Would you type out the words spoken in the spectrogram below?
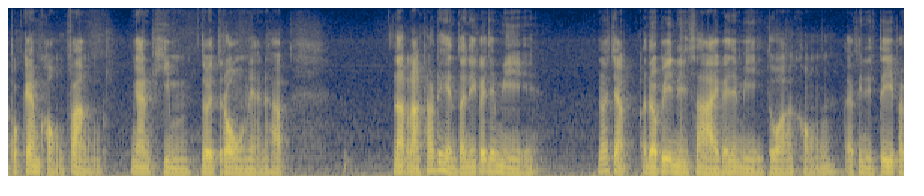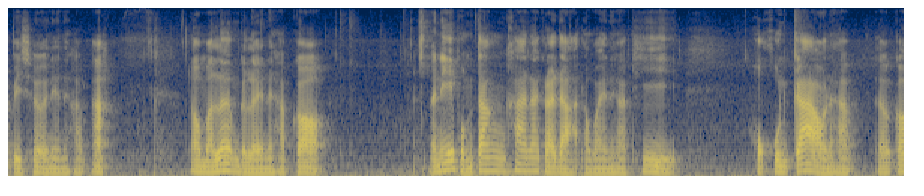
โปรแกรมของฝั่ง งานพิมพ์โดยตรงเนี่ยนะครับ หลักๆเท่าที่เห็นตอนนี้ก็จะมี นอกจาก Adobe InDesign ก็จะมีตัวของ Affinity Publisher เนี่ยนะครับอะเรามาเริ่มกันเลยนะครับก็ อันนี้ผมตั้งค่าหน้ากระดาษเอาไว้นะครับที่6คูณ9นะครับ แล้วก็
